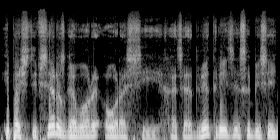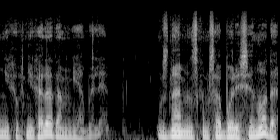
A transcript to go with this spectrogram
И почти все разговоры о России, хотя две трети собеседников никогда там не были. В Знаменском соборе Синода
